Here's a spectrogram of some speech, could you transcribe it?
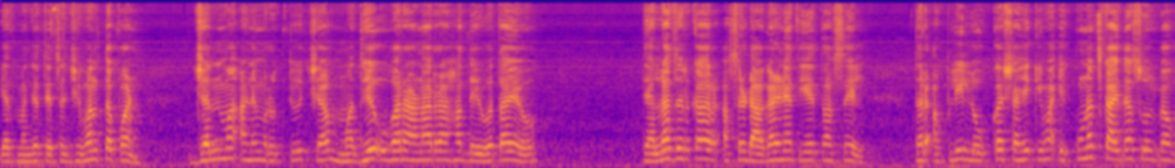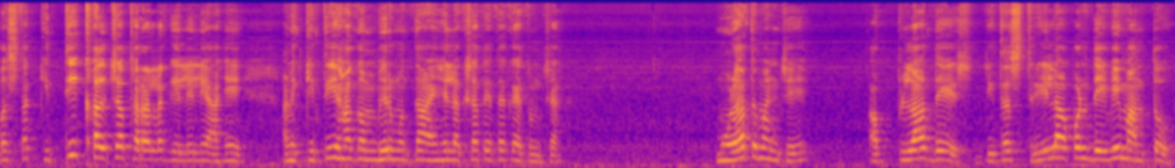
यात म्हणजे त्याचं जिवंतपण. जन्म आणि मृत्यूच्या मध्ये उभा राहणारा हा देवता आहे त्याला जर का असं डागाळण्यात येत असेल तर आपली लोकशाही किंवा एकूणच कायदा सुव्यवस्था किती खालच्या थराला गेलेली आहे आणि किती हा गंभीर मुद्दा आहे हे लक्षात येतं काय तुमच्या? मुळात म्हणजे आपला देश जिथं स्त्रीला आपण देवी मानतो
